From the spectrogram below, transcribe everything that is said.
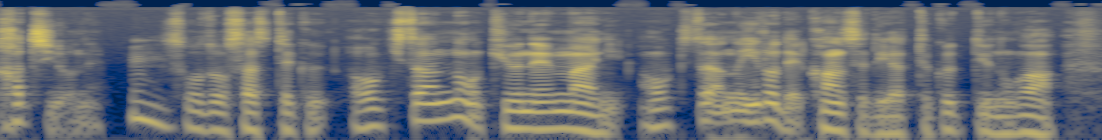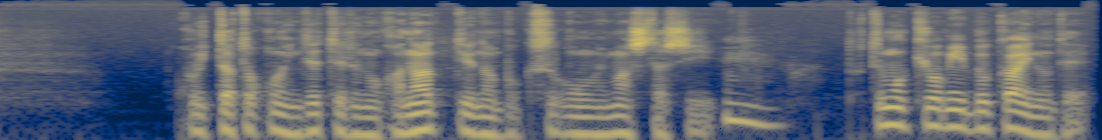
価値をね、うん。想像させていく。青木さんの9年前に青木さんの色で感性でやっていくっていうのがこういったところに出てるのかなっていうのは僕すごい思いましたし、うん。とても興味深いので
